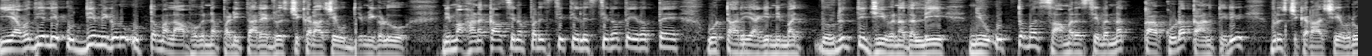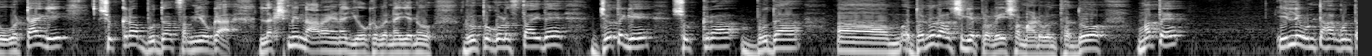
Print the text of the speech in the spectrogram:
ಈ ಅವಧಿಯಲ್ಲಿ ಉದ್ಯಮಿಗಳು ಉತ್ತಮ ಲಾಭವನ್ನು ಪಡಿತಾರೆ ವೃಶ್ಚಿಕ ರಾಶಿಯ ಉದ್ಯಮಿಗಳು. ನಿಮ್ಮ ಹಣಕಾಸಿನ ಪರಿಸ್ಥಿತಿಯಲ್ಲಿ ಸ್ಥಿರತೆ ಇರುತ್ತೆ ಒಟ್ಟಾರೆಯಾಗಿ ನಿಮ್ಮ ವೃತ್ತಿ ಜೀವನದಲ್ಲಿ ನೀವು ಉತ್ತಮ ಸಾಮರಸ್ಯವನ್ನು ಕೂಡ ಕಾಣ್ತೀರಿ. ವೃಶ್ಚಿಕ ರಾಶಿಯವರು ಒಟ್ಟಾಗಿ ಶುಕ್ರ, ಬುಧ ಸಂಯೋಗ ಲಕ್ಷ್ಮೀನಾರಾಯಣ ಯೋಗವನ್ನು ಏನು ರೂಪುಗೊಳಿಸ್ತಾ ಇದೆ. ಜೊತೆಗೆ ಶುಕ್ರ, ಬುಧ ಧನುರಾಶಿಗೆ ಪ್ರವೇಶ ಮಾಡುವಂಥದ್ದು. ಮತ್ತು ಇಲ್ಲಿ ಉಂಟಾಗುವಂಥ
